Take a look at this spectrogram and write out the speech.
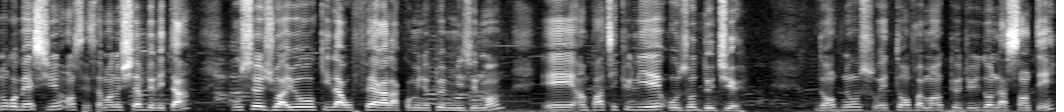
Nous remercions sincèrement le chef de l'État pour ce joyau qu'il a offert à la communauté musulmane et en particulier aux autres de Dieu. Donc nous souhaitons vraiment que Dieu lui donne la santé,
